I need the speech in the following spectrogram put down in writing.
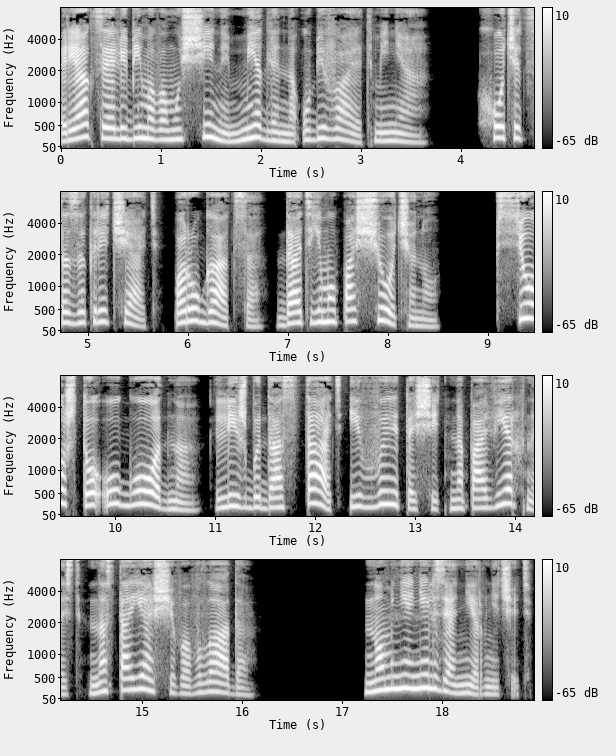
Реакция любимого мужчины медленно убивает меня. Хочется закричать, поругаться, дать ему пощечину. Все, что угодно, лишь бы достать и вытащить на поверхность настоящего Влада. Но мне нельзя нервничать.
